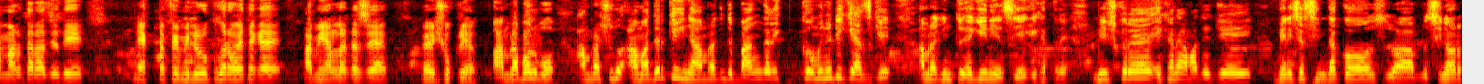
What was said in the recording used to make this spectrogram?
আমার দ্বারা যদি একটা ফ্যামিলির উপকার হয়ে থাকে, আমি আল্লাহর কাছে শুক্রিয়া। আমরা বলব, আমরা শুধু আমাদেরকেই না, আমরা কিন্তু বাঙালি কমিউনিটিকে আজকে আমরা কিন্তু এগিয়ে নিয়েছি এক্ষেত্রে। বিশেষ করে এখানে আমাদের যে ভেনিসের সিন্দাকো সিনর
